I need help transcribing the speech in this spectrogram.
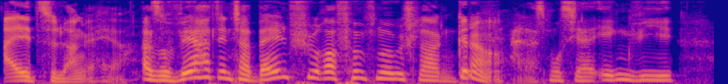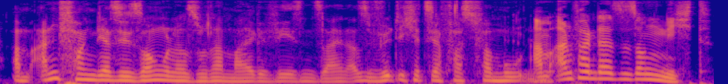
allzu lange her. Also wer hat den Tabellenführer 5-0 geschlagen? Genau. Ja, das muss ja irgendwie am Anfang der Saison oder so dann mal gewesen sein. Also würde ich jetzt ja fast vermuten. Am Anfang der Saison nicht.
